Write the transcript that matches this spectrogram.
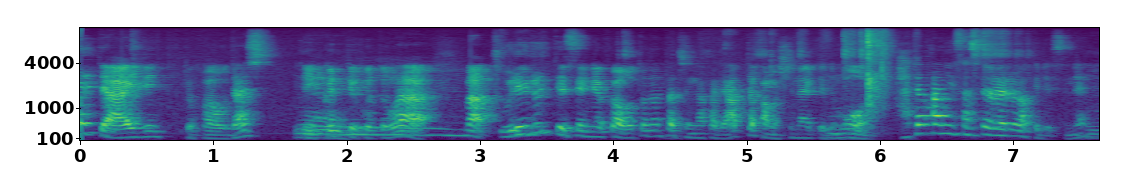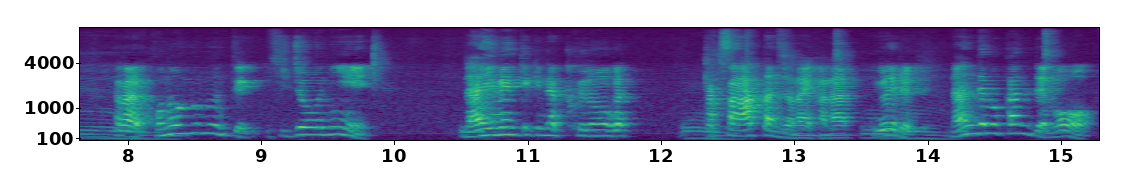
えてアイデンティティとかを出していくっていうことは、うん。まあ、売れるっていう戦略は大人たちの中であったかもしれないけども、うん。裸にさせられるわけですね。だからこの部分って非常に内面的な苦悩がたくさんあったんじゃないかな。うん。いわゆる何でもかんでも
